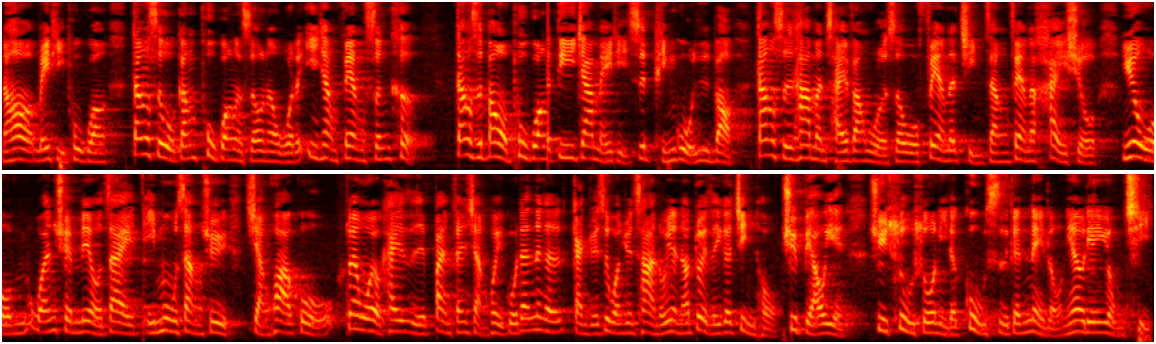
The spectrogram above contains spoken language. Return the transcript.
然后媒体曝光。当时我刚曝光的时候呢，我的印象非常深刻。当时帮我曝光的第一家媒体是苹果日报。当时他们采访我的时候，我非常的紧张，非常的害羞，因为我完全没有在荧幕上去讲话过。虽然我有开始办分享会过，但那个感觉是完全差很多。因为你要对着一个镜头去表演，去诉说你的故事跟内容，你要有点勇气。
